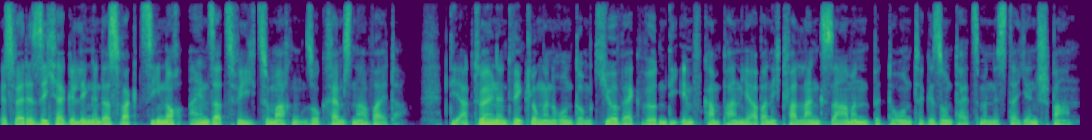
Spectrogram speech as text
Es werde sicher gelingen, das Vakzin noch einsatzfähig zu machen, so Kremsner weiter. Die aktuellen Entwicklungen rund um CureVac würden die Impfkampagne aber nicht verlangsamen, betonte Gesundheitsminister Jens Spahn.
